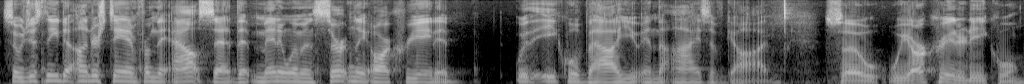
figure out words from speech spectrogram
so we just need to understand from the outset that men and women certainly are created with equal value in the eyes of God. So we are created equal,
